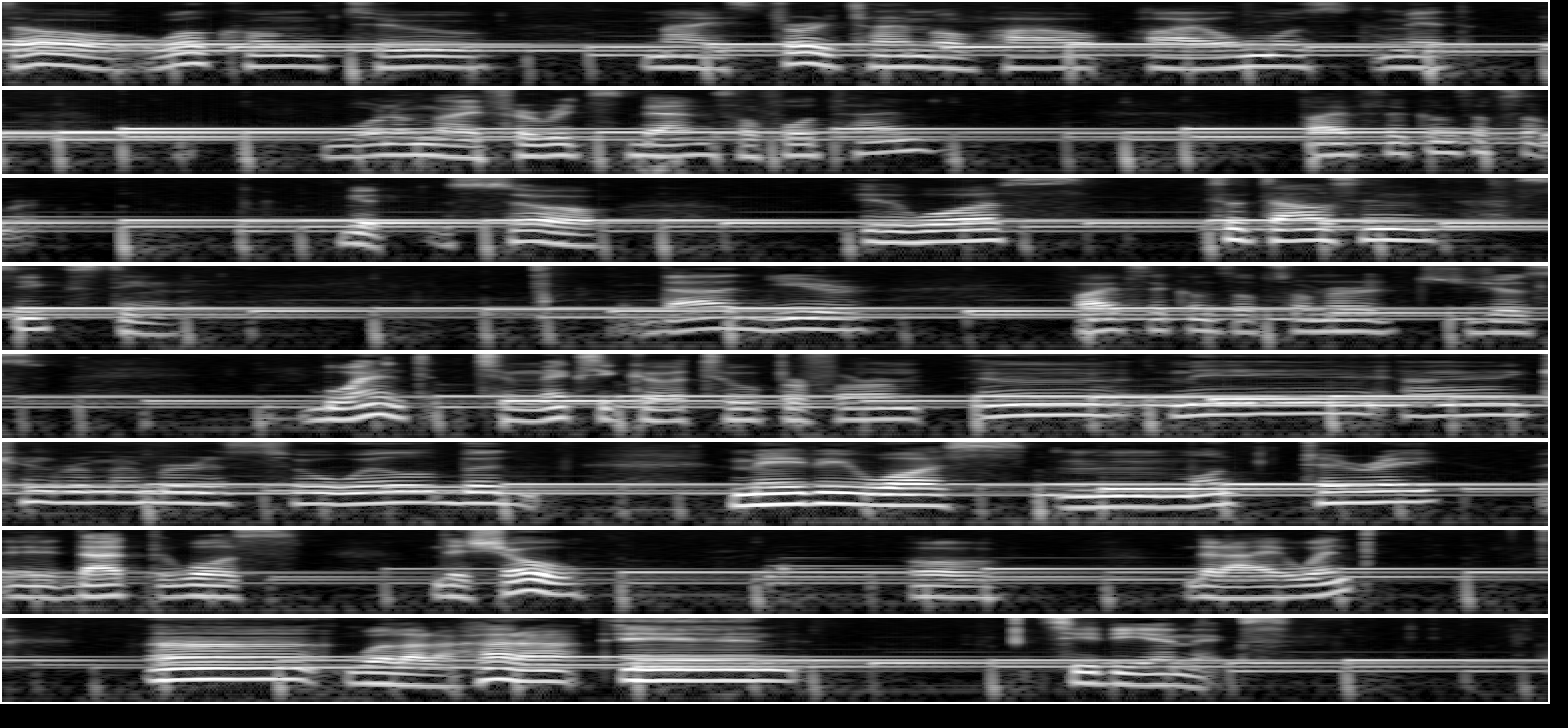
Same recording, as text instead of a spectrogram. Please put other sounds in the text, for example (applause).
So, welcome to my story time of how I almost met one of my favorite bands of all time, Five Seconds of Summer. Good. So, it was 2016. That year, Five Seconds of Summer just went to Mexico to perform. Uh, maybe I can't remember so well, but maybe it was Monterrey. Uh, that was the show of, that I went. Uh, Guadalajara and CDMX.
